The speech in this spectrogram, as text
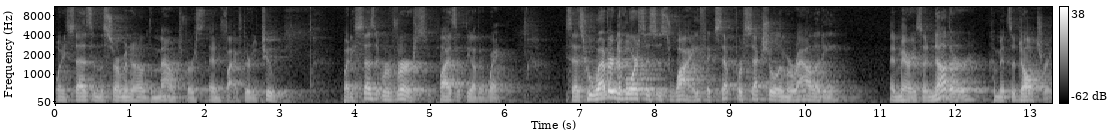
what he says in the Sermon on the Mount, verse and 532. But he says it reverse, he applies it the other way. He says, Whoever divorces his wife except for sexual immorality and marries another commits adultery.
